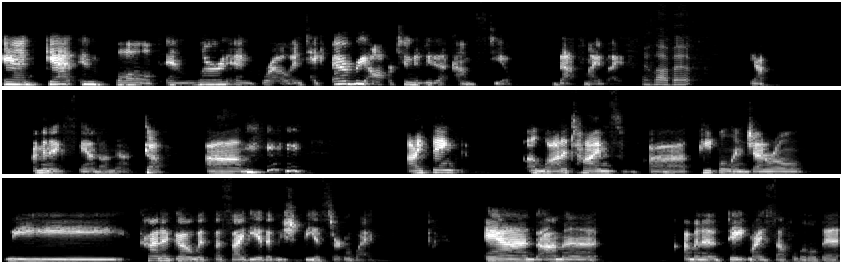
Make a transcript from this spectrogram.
and get involved and learn and grow and take every opportunity that comes to you. That's my advice. I love it. Yeah. I'm going to expand on that. Go. Um, I think a lot of times uh, people in general we kind of go with this idea that we should be a certain way. And I'm gonna I'm gonna date myself a little bit,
